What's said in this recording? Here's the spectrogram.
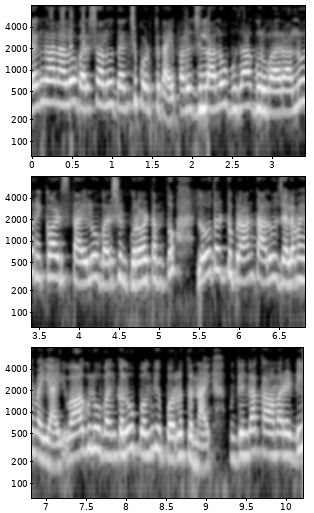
తెలంగాణలో వర్షాలు దంచి కొడుతున్నాయి. పలు జిల్లాల్లో బుధ గురువారాల్లో రికార్డు స్థాయిలో వర్షం కురవటంతో లోతట్టు ప్రాంతాలు జలమయమయ్యాయి. వాగులు వంకలు పొంగి పొర్లుతున్నాయి. ముఖ్యంగా కామారెడ్డి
